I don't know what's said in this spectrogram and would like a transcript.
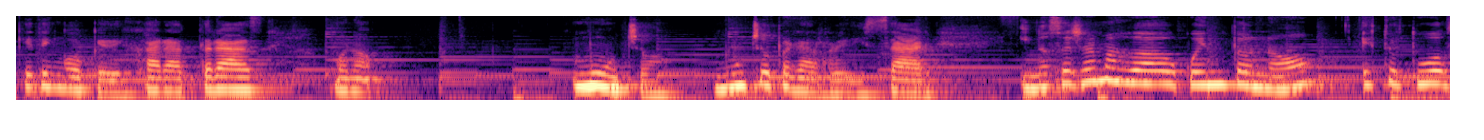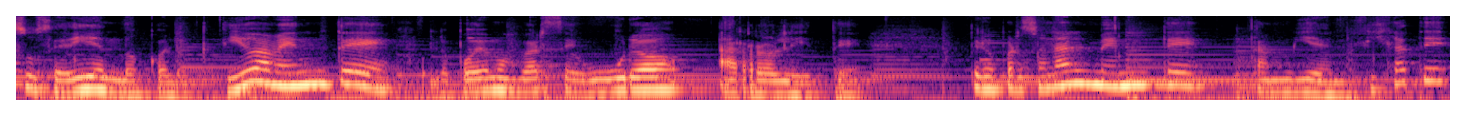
qué tengo que dejar atrás. Bueno, mucho, mucho para revisar. Y nos hayamos dado cuenta o no, esto estuvo sucediendo colectivamente, lo podemos ver seguro a rolete. Pero personalmente también, fíjate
